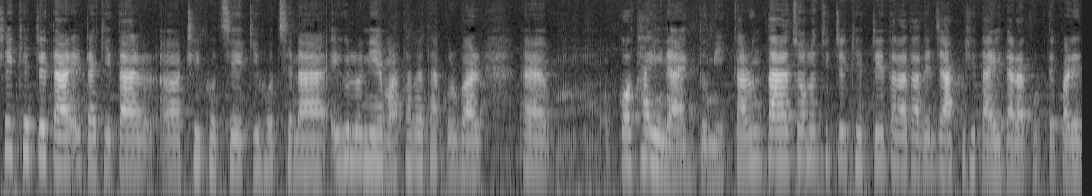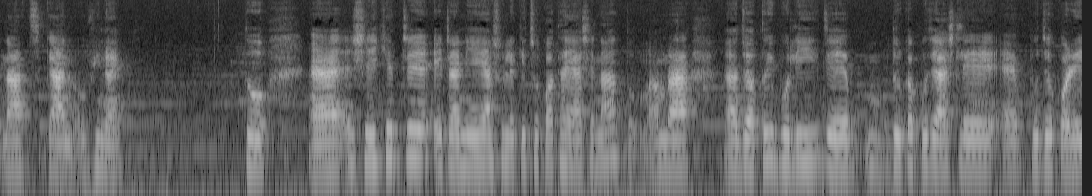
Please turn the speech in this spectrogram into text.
সেই ক্ষেত্রে তার, এটা কি তার ঠিক হচ্ছে, কি হচ্ছে না, এগুলো নিয়ে মাথা ব্যথা করবার কথাই না একদমই। কারণ তারা চলচ্চিত্রের ক্ষেত্রে তারা তাদের যা খুশি তাই তারা করতে পারে, নাচ, গান, অভিনয়। তো সেই ক্ষেত্রে এটা নিয়ে আসলে কিছু কথাই আসে না। তো আমরা যতই বলি যে দুর্গা দুর্গাপূজা আসলে পুজো করে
